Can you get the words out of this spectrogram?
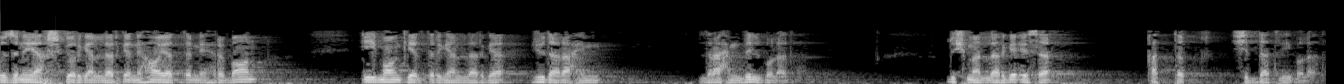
o'zini yaxshi ko'rganlarga nihoyatda mehribon iymon keltirganlarga juda rahim rahmdil bo'ladi. Dushmanlarga esa qattiq shiddatli bo'ladi.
